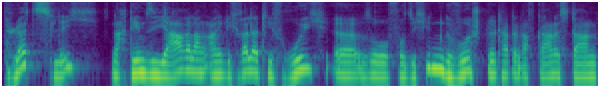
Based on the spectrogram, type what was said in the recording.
plötzlich, nachdem sie jahrelang eigentlich relativ ruhig äh, so vor sich hin gewurstelt hat in Afghanistan,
